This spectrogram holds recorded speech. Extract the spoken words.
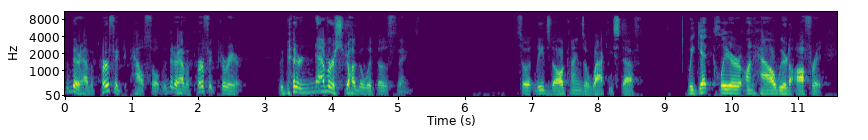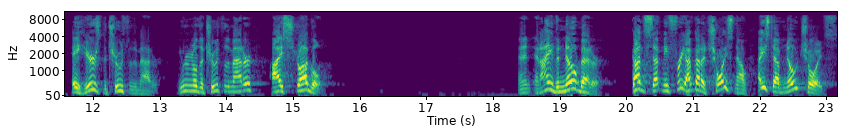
We better have a perfect household. We better have a perfect career. We better never struggle with those things. So it leads to all kinds of wacky stuff. We get clear on how we're to offer it. Hey, here's the truth of the matter. You want to know the truth of the matter? I struggle. And, and I even know better. God set me free. I've got a choice now. I used to have no choice.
